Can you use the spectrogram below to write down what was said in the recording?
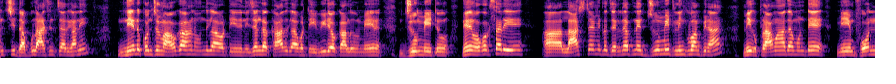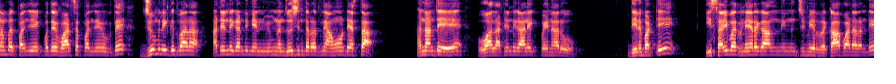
నుంచి డబ్బులు ఆశించారు కానీ నేను కొంచెం అవగాహన ఉంది కాబట్టి ఇది నిజంగా కాదు కాబట్టి వీడియో కాల్ మే జూమ్ మీటు నేను ఒక్కొక్కసారి లాస్ట్ టైం ఇట్లా జరిగినప్పుడు నేను జూమ్ మీట్ లింక్ పంపిన. మీకు ప్రమాదం ఉంటే మీ ఫోన్ నెంబర్ పనిచేయకపోతే వాట్సాప్ పని చేయకపోతే జూమ్ లింక్ ద్వారా అటెండ్ కండి నేను మిమ్మల్ని చూసిన తర్వాతనే అమౌంట్ వేస్తా. అని అంటే వాళ్ళు అటెండ్ కాలేకపోయినారు. దీన్ని బట్టి ఈ సైబర్ నేరగాలని నుంచి మీరు కాపాడాలంటే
